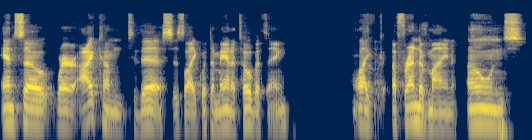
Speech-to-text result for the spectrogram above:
And so where I come to this is like with the Manitoba thing, like a friend of mine owns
